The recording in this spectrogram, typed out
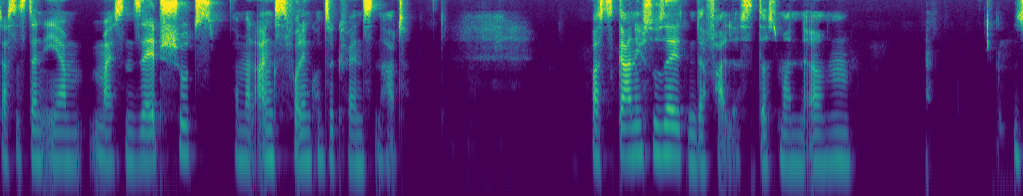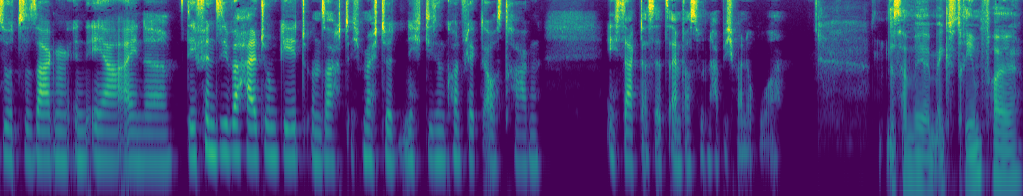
Das ist dann eher meistens Selbstschutz, weil man Angst vor den Konsequenzen hat. Was gar nicht so selten der Fall ist, dass man ähm, sozusagen in eher eine defensive Haltung geht und sagt, ich möchte nicht diesen Konflikt austragen. Ich sage das jetzt einfach so, dann habe ich meine Ruhe. Das haben wir ja im Extremfall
